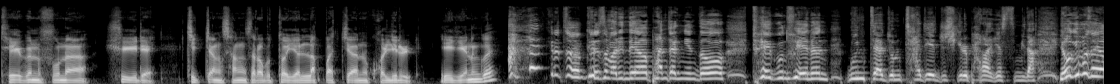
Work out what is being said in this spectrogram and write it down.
퇴근 후나 휴일에 직장 상사로부터 연락받지 않을 권리를 얘기하는 거야? 그렇죠. 그래서 말인데요, 반장님도 퇴근 후에는 문자 좀 자제해 주시길 바라겠습니다. 여기 보세요.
